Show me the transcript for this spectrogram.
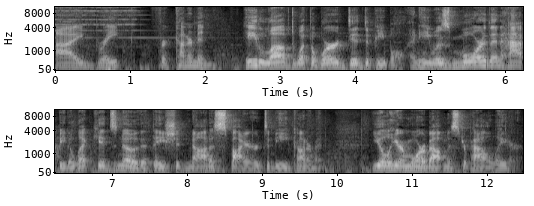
I break for Cunnerman. He loved what the word did to people, and he was more than happy to let kids know that they should not aspire to be Cunnerman. You'll hear more about Mr. Powell later.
